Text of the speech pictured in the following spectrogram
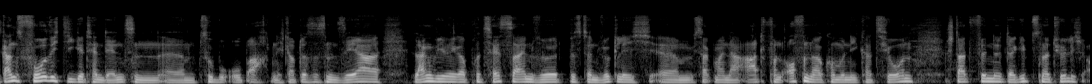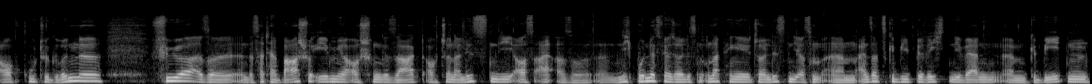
ganz vorsichtige Tendenzen ähm, zu beobachten. Ich glaube, dass es ein sehr langwieriger Prozess sein wird, bis dann wirklich, ähm, ich sag mal, eine Art von offener Kommunikation stattfindet. Da gibt es natürlich auch gute Gründe für. Also das hat Herr Barschow eben ja auch schon gesagt. Auch Journalisten, die aus, also äh, nicht Bundeswehrjournalisten, unabhängige Journalisten, die aus dem ähm, Einsatzgebiet berichten, die werden ähm, gebeten,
